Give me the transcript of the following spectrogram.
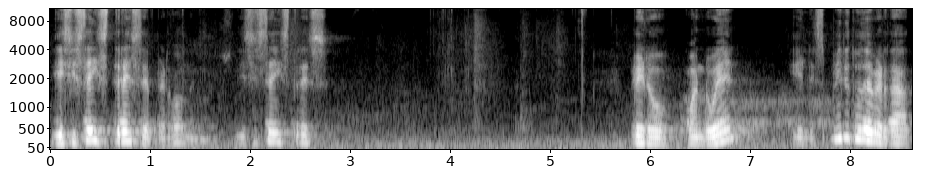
Dieciséis trece, perdón hermanos, dieciséis trece. Pero cuando Él, el Espíritu de verdad,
